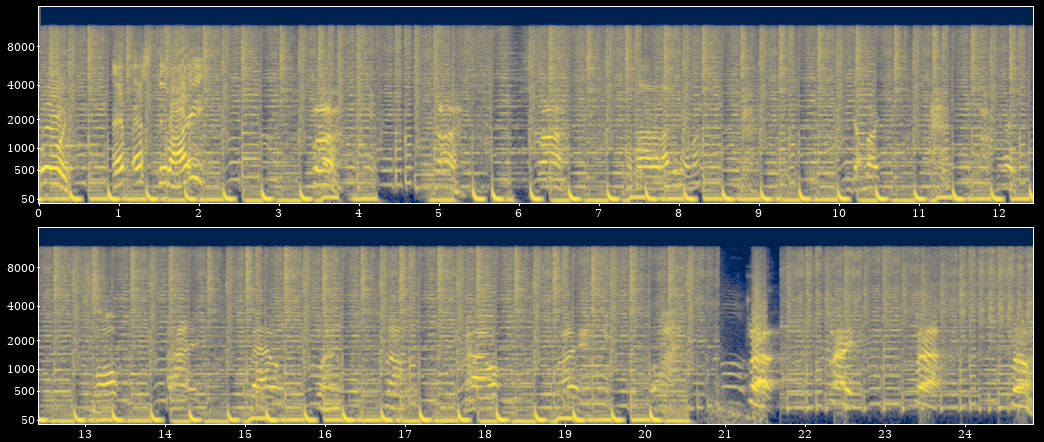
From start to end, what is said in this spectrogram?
ôi FST 7 xa là đá trúng em á Chậm thôi một, hai, ba bốn năm sáu bảy tám ba hai ba.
